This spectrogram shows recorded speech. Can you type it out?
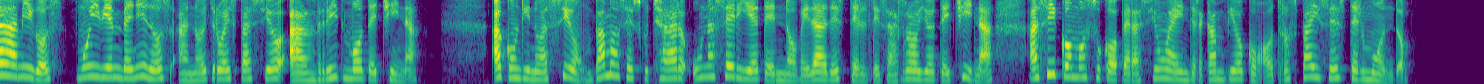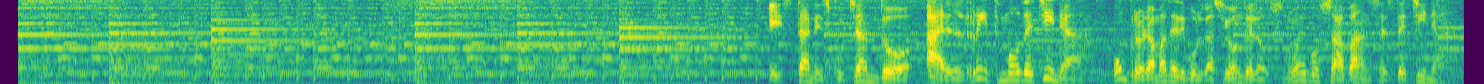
Hola amigos, muy bienvenidos a nuestro espacio Al ritmo de China. A continuación, vamos a escuchar una serie de novedades del desarrollo de China, así como su cooperación e intercambio con otros países del mundo. Están escuchando Al ritmo de China, un programa de divulgación de los nuevos avances de China.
